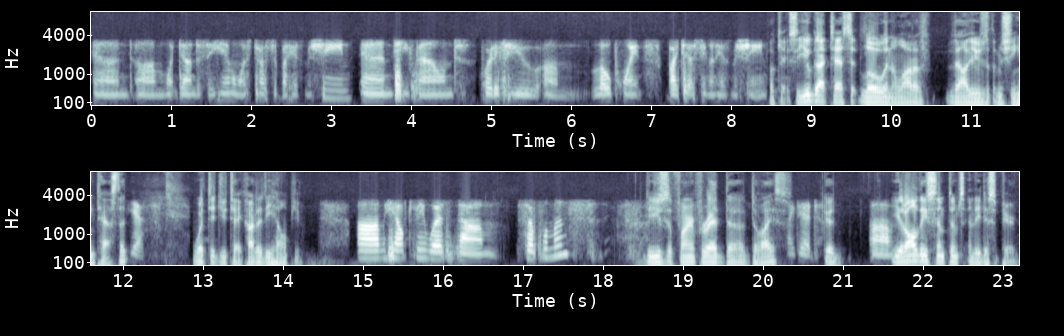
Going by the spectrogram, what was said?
and um, went down to see him and was tested by his machine. And he found quite a few um, low points by testing on his machine. Okay, so you got tested low in a lot of values that the machine tested. Yes. What did you take? How did he help you? Um, he helped me with um, supplements. Do you use the far infrared uh, device? I did. Good. Um, you had all these symptoms and they disappeared.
